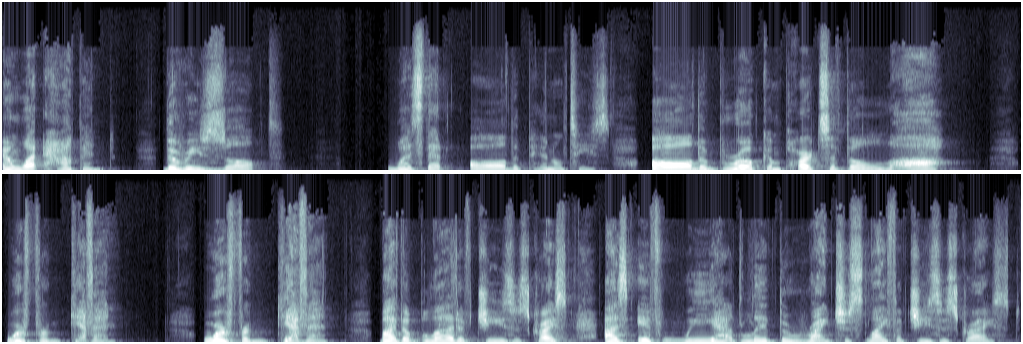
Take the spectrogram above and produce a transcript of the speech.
And what happened? The result was that all the penalties, all the broken parts of the law were forgiven, were forgiven by the blood of Jesus Christ as if we had lived the righteous life of Jesus Christ.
